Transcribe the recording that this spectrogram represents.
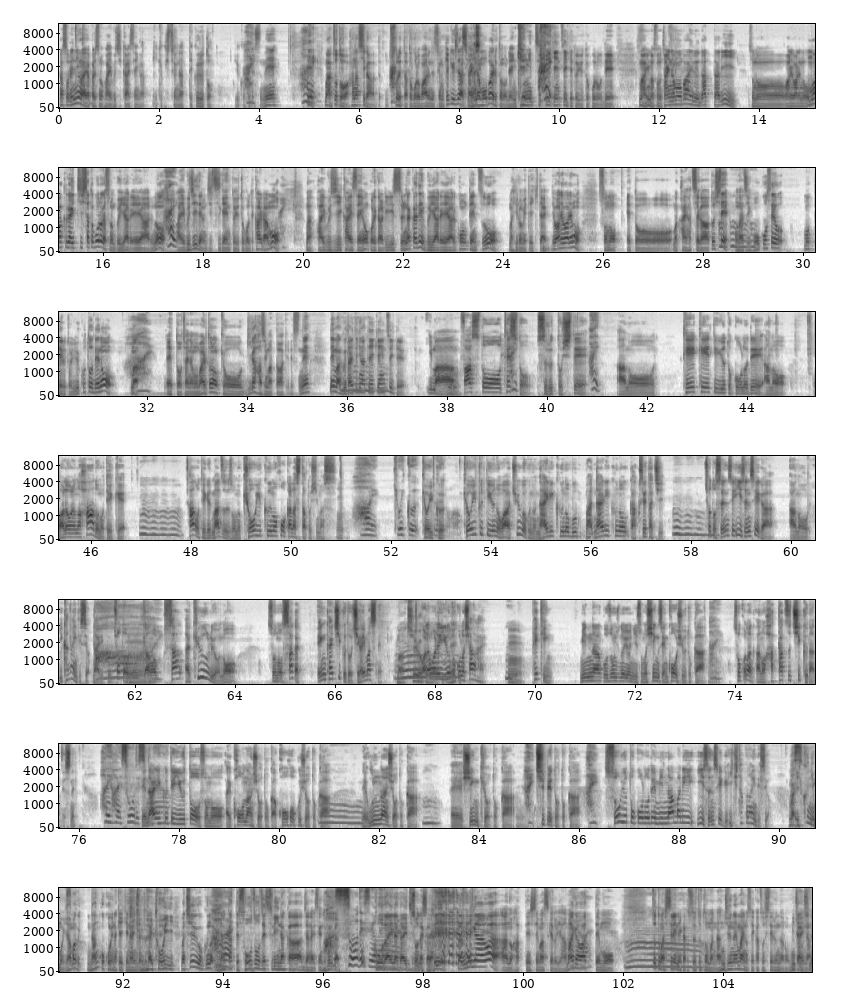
まあそれにはやっぱりその 5G 回線が結局必要になってくるということですね。はいで、まあちょっと話がそれたところもあるんですけども、結局じゃあチャイナモバイルとの連携について、についてというところで、まあ今そのチャイナモバイルだったり、その我々の思惑が一致したところがその VR、AR のはい。5G での実現というところで、彼らも、はい。まあ 5G 回線をこれからリリースする中で VR、AR コンテンツをまあ広めていきたい。で、我々もその、えっと、まあ開発者側として同じ方向性を持っているということでの、まあ、はい。えっと、チャイナモバイルとの協議が始まったわけですね。で、まあ、具体的な提携について、今、うん。ファーストテストするとして、はい。あの、提携というところで、あの、我々のハードの提携、うんうんうんうん。ハードの提携、まずその教育の方からスタートします。はい。教育。教育。教育っていうのは中国の内陸の部、ま内陸の学生たち、うんうんうんちょっと先生、いい先生が、あの、行かないんですよ、内陸。ちょっと、うん。あのはい、差、あ給料の、その差が、宴会地区と違いますね。まあ、中国の我々いるところ、上海、うん。北京、みんなご存知のように、その深セン、広州とか、はい。そこが、あの、発達地区なんですね。はいはいそうですね。内陸で言うと、その、え江南省とか、江北省とか、雲南省とか、うん。えー新疆とか、はい。チベットとか、はい。そういうところでみんなあんまりいい先生が行きたくないんですよ。まあ、行くにも山が何個越えなきゃいけないんだぐらい遠い、まあ、中国の田舎って想像を絶する田舎じゃないですか。なんかあそうですよね。広大な大地の中で、まあ海側はあの発展してますけど、山側ってもう、ちょっとまあ失礼な言い方すると、ちょっとまあ何十年前の生活をしてるんだろうみたいな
